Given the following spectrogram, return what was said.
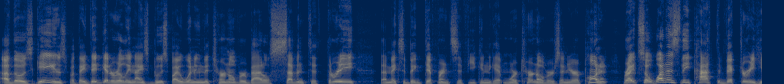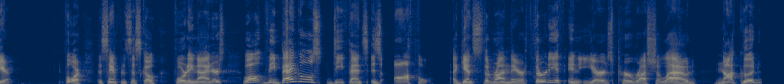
of those games, but they did get a really nice boost by winning the turnover battle 7 to 3 that makes a big difference if you can get more turnovers than your opponent, right? So, what is the path to victory here for the San Francisco 49ers? Well, the Bengals defense is awful against the run. They are 30th in yards per rush allowed. Not good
